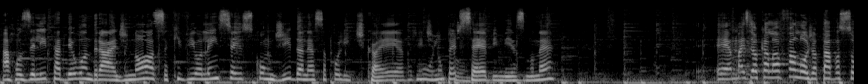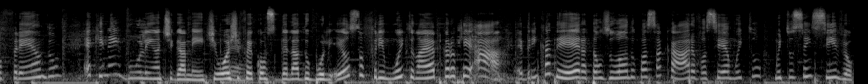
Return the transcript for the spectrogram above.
A Roseli Tadeu Andrade, nossa, que violência escondida nessa política. É, a gente não Muito. percebe mesmo, né? É, mas é o que ela falou, já estava sofrendo. É que nem bullying antigamente. Hoje É. foi considerado bullying. Eu sofri muito na época, era o quê? Ah, é brincadeira, estão zoando com essa cara, você é muito, muito sensível.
